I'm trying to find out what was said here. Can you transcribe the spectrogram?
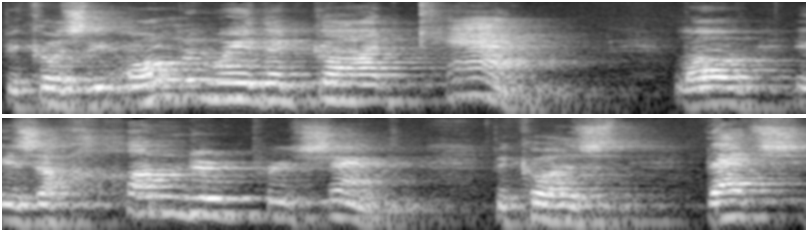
because the only way that God can love is a hundred percent because that's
